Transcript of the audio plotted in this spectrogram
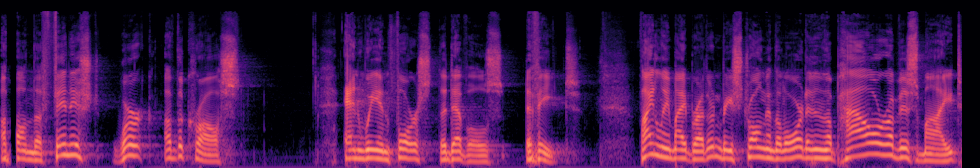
upon the finished work of the cross and we enforce the devil's defeat. Finally, my brethren, be strong in the Lord and in the power of his might.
